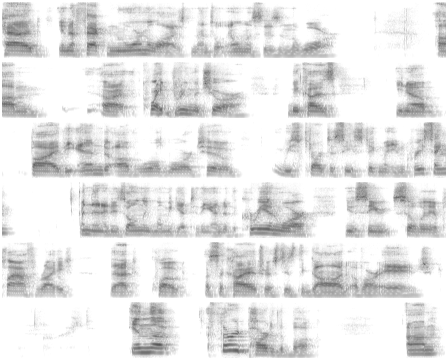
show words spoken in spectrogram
had, in effect, normalized mental illnesses in the war. Um, uh, quite premature, because, you know, by the end of World War II, we start to see stigma increasing. And then it is only when we get to the end of the Korean War, you see Sylvia Plath write that, quote, a psychiatrist is the god of our age in the third part of the book, um,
